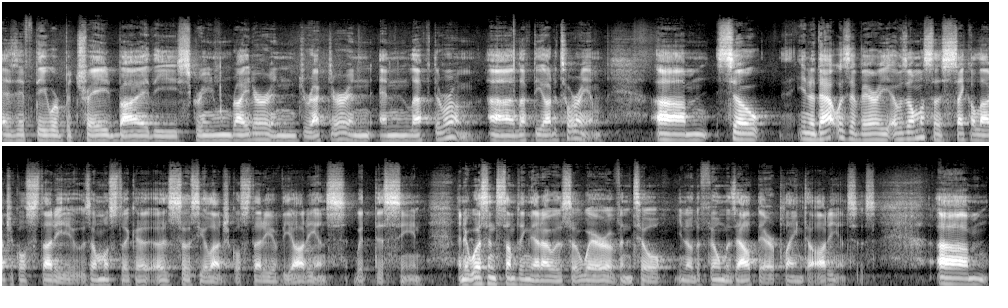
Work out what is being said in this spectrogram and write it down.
as if they were betrayed by the screenwriter and director and, and left the room, uh, left the auditorium. Um, so, you know, that was a very, it was almost a psychological study. It was almost like a, a, sociological study of the audience with this scene. And it wasn't something that I was aware of until, you know, the film was out there playing to audiences. Um,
